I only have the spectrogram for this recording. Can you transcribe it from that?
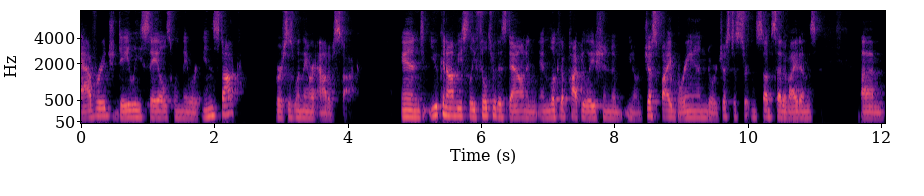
average daily sales when they were in stock versus when they were out of stock. And you can obviously filter this down and, and look at a population of, you know, just by brand or just a certain subset of items. Um,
